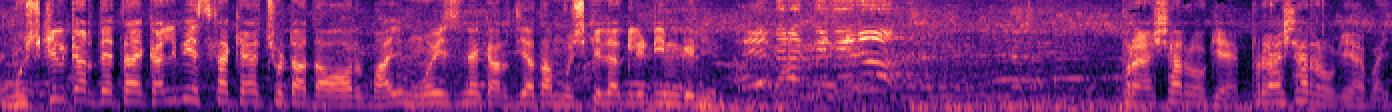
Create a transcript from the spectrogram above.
मुश्किल कर देता है। कल भी इसका कैच छुटा था और भाई मोइस ने कर दिया था मुश्किल अगली टीम के लिए। प्रेशर हो गया है प्रेशर हो गया भाई।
